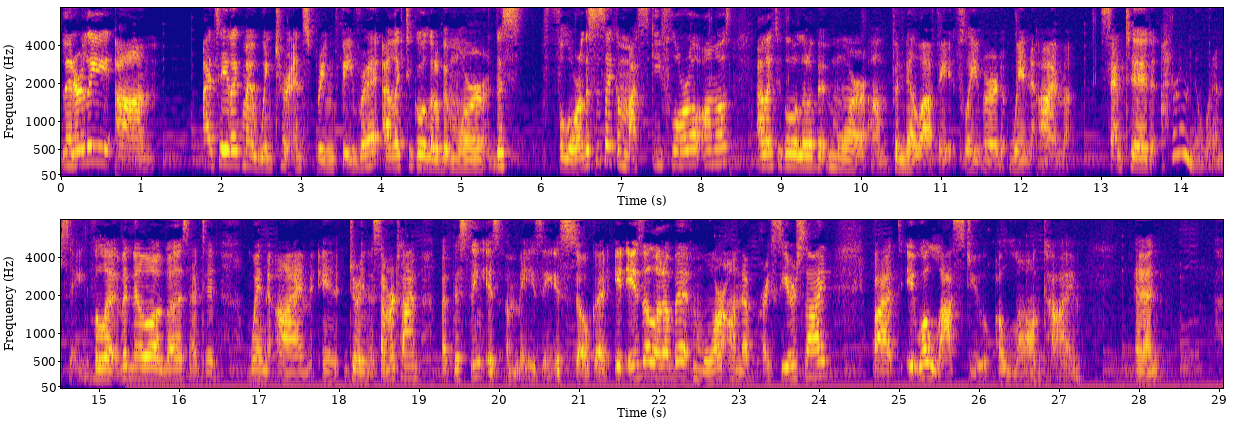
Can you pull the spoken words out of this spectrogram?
literally, um, I'd say like my winter and spring favorite. I like to go a little bit more, this floral, this is like a musky floral almost. I like to go a little bit more um, vanilla flavored when I'm scented. I don't even know what I'm saying. Vanilla scented when I'm in during the summertime, but this thing is amazing. It's so good. It is a little bit more on the pricier side, but it will last you a long time. And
